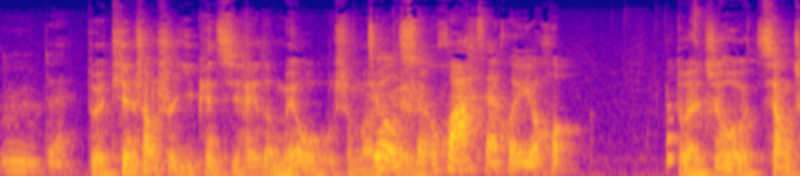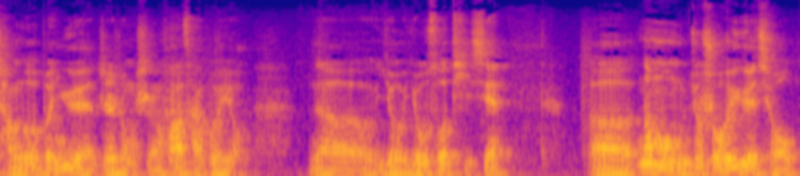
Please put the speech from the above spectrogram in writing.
嗯，对，对，天上是一片漆黑的，没有什么只有月神话才会有。对，只有像嫦娥奔月这种神话才会有，呃，有有所体现。呃，那么我们就说回月球，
